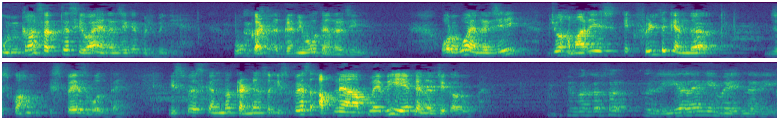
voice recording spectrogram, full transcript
उनका सत्य सिवाय एनर्जी के कुछ भी नहीं है। वो अच्छा। घनीभूत एनर्जी है। और वो एनर्जी जो हमारे इस एक फ़ील्ड के अंदर जिसको हम स्पेस बोलते हैं स्पेस के अंदर कंडेंस स्पेस अपने आप में भी एक एनर्जी का रूप है। मतलब सर रियल है कि इमेजिनरी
